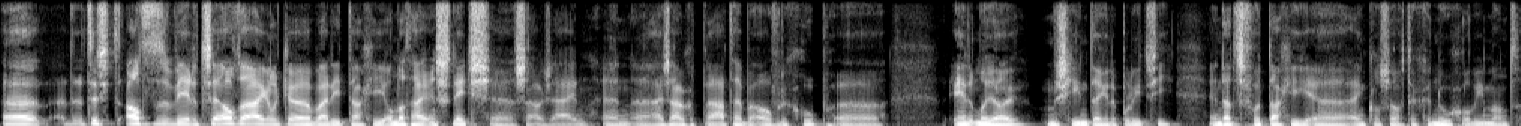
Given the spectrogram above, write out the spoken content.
Uh, het is altijd weer hetzelfde eigenlijk uh, bij die Tachi, omdat hij een snitch uh, zou zijn. En hij zou gepraat hebben over de groep in het milieu, misschien tegen de politie. En dat is voor Tachi en consorten genoeg om iemand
